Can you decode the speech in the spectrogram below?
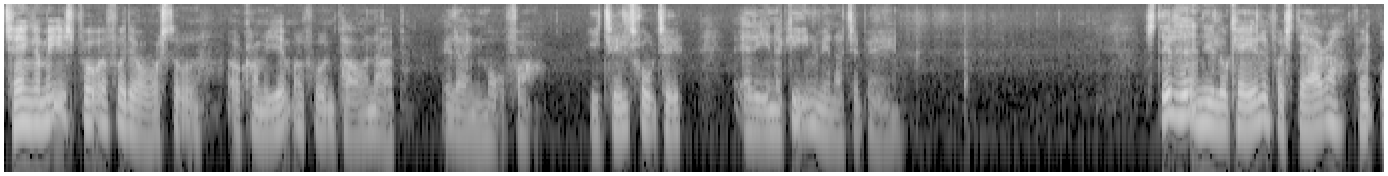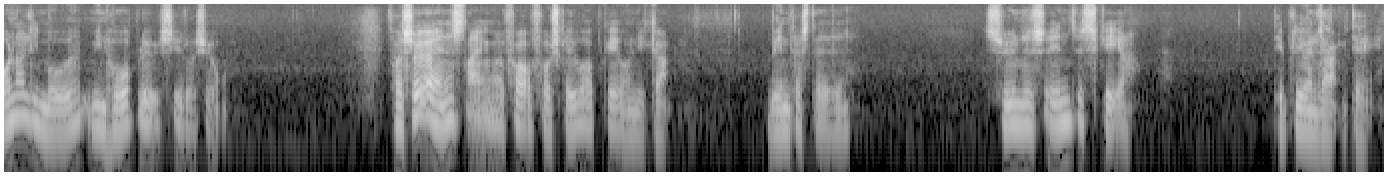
Tænker mest på at få det overstået og komme hjem og få en powernap eller en morfar i tiltro til, at energien vender tilbage. Stilheden i lokalet forstærker på en underlig måde min håbløse situation. Forsøger at anstrenge mig for at få skriveopgaven i gang. Venter stadig. Synes intet sker. Det bliver en lang dag.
